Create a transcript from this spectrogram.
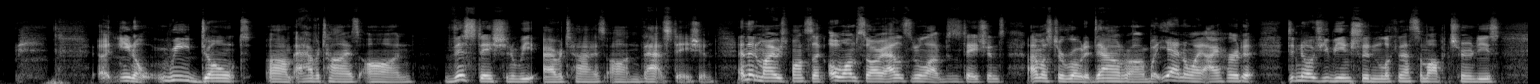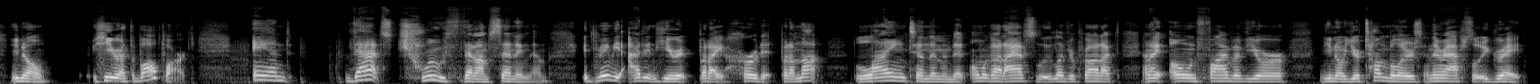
uh, you know, we don't um, advertise on this station. We advertise on that station. And then my response is like, oh, I'm sorry. I listen to a lot of different stations. I must have wrote it down wrong. But yeah, no, I, I heard it. Didn't know if you'd be interested in looking at some opportunities, you know, here at the ballpark. And that's truth that I'm sending them. It's maybe I didn't hear it, but I heard it. But I'm not lying to them and that, oh my God, I absolutely love your product and I own five of your, you know, your tumblers and they're absolutely great.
